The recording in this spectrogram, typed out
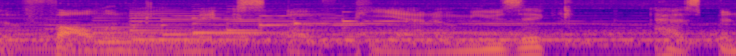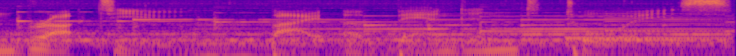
The following mix of piano music has been brought to you by Abandoned Toys.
